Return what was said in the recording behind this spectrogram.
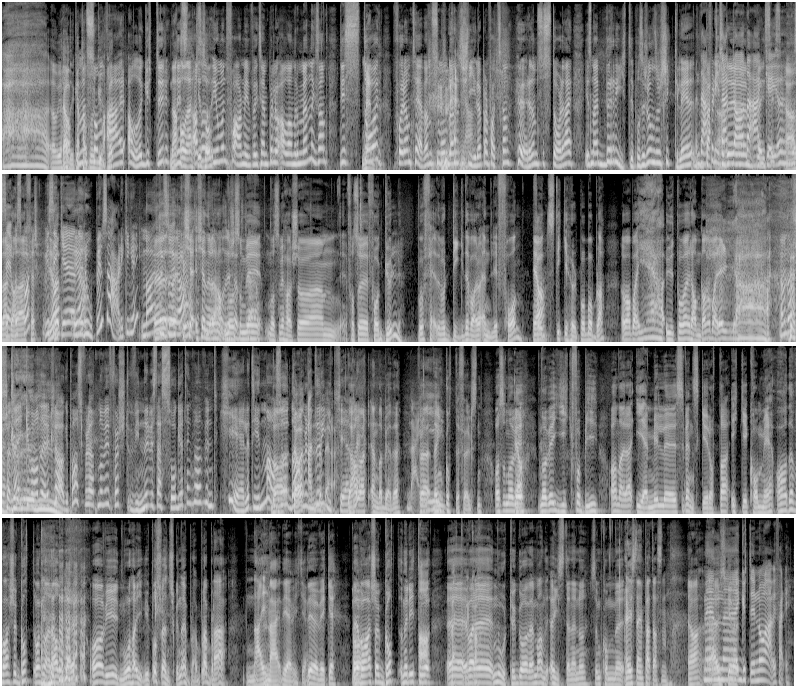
ah, ja, Vi Ja. hadde Ja, ikke men tatt noe sånn gull før. er alle gutter. Nei, De- alle er ikke altså, sånn. Jo, men Faren min for eksempel, og alle andre menn ikke sant? De står foran TV-en som om den skiløperen faktisk kan høre dem. Så står de der i sånn der bryteposisjon. Sånn skikkelig Men det er fordi det er da det er gøy å, Ja, å se på sport. Hvis Ja. ikke Ja. du roper, så er det ikke gøy. Nei, Eh, så, ja. Kjenner du dere nå som, vi, nå som vi har så um, fått så få gull, hvor, fe, hvor digg det var å endelig få den. Få og stikke hull på bobla. Og var bare yeah, ut på verandaen og bare yeah! Ja, men Da skjønner jeg ikke hva dere klager på. Altså, fordi at Når vi først vinner, hvis det er så gøy Tenk vi har vunnet hele tiden. Da, Da- altså, det da var blir det dritkjedelig. Det hadde vært enda bedre. Nei. For det- den godtefølelsen. Og så når, vi- Ja. når vi gikk forbi, og han der Emil eh, svenskerotta ikke kom med Å, det var så godt! Det var sånn der alle bare Å, vi, nå heier vi på svenskene, bla, bla, bla. Nei, Nei, det gjør vi ikke. det gjør vi ikke. Det var så godt. Når de to vet eh, Var det Northug og hvem andre? Øystein eller noe som kom med Øystein Pettersen. Ja, Men husker eh, gutter, nå er vi ferdig.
